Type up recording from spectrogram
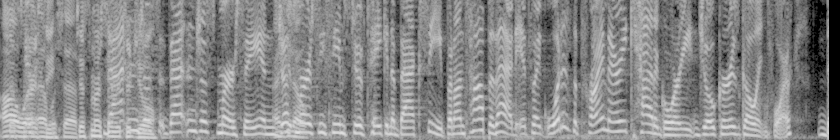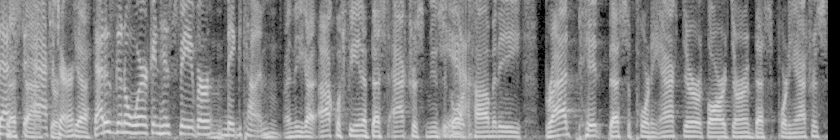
Oh, Just mercy, it was, uh, just mercy, that Richard and Jewell. just that and just mercy and And, just you know- mercy seems to have taken a back seat but on top of that it's like what is the primary category joker is going for best, Best actor. Yeah. Mm-hmm. that is going to work in his favor big time And then you got Awkwafina, Best Actress, Musical Yeah. or Comedy. Brad Pitt, Best Supporting Actor. Laura Dern, Best Supporting Actress.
